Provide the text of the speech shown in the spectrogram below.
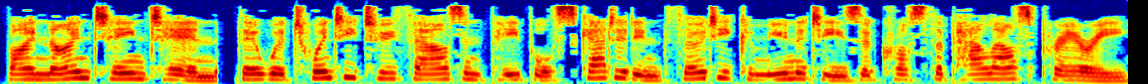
By 1910, there were 22,000 people scattered in 30 communities across the Palouse Prairie.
